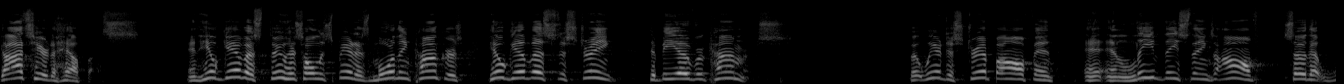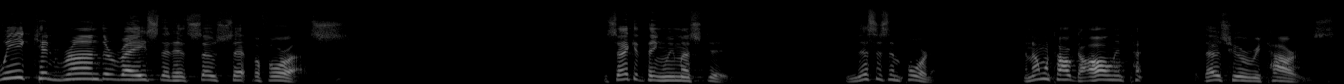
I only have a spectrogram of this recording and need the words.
God's here to help us. And He'll give us, through His Holy Spirit, as more than conquerors, He'll give us the strength to be overcomers. But we're to strip off and, and, and leave these things off so that we can run the race that has so set before us. The second thing we must do, and this is important, and I want to talk to all those who are retirees,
